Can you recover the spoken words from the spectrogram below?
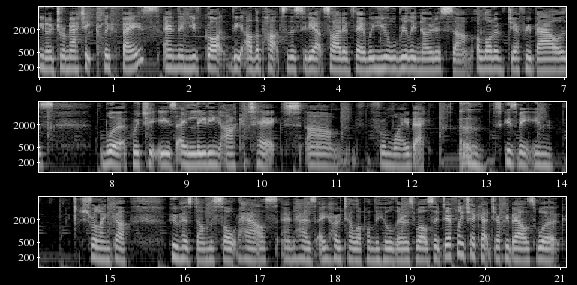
you know dramatic cliff face. And then you've got the other parts of the city outside of there where you'll really notice um, a lot of Geoffrey Bawa's work which is a leading architect um, from way back excuse me in Sri Lanka who has done the Salt House and has a hotel up on the hill there as well. So definitely check out Geoffrey Bawa's work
